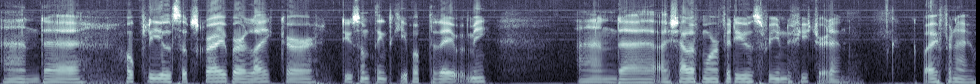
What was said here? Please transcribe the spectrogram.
And uh, hopefully you'll subscribe or like or do something to keep up to date with me. And uh, I shall have more videos for you in the future then. Goodbye for now.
